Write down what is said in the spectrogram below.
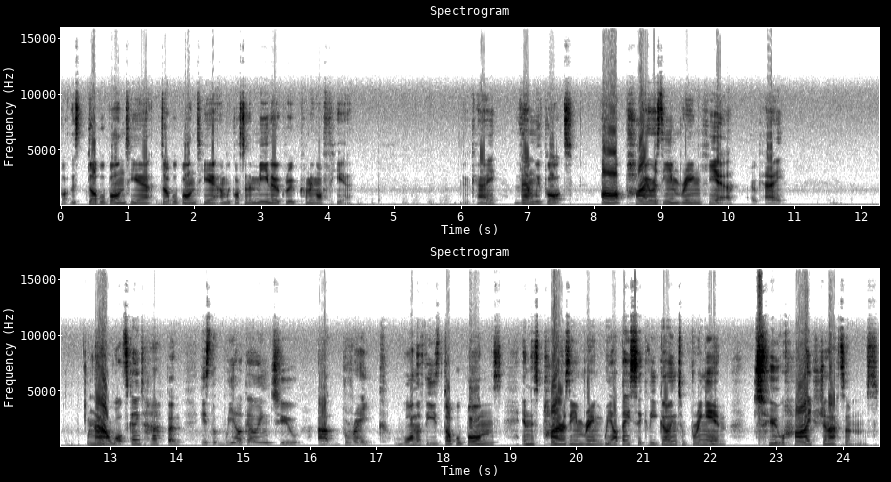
Got this double bond here, double bond here, and we've got an amino group coming off here. Okay, then we've got our pyrazine ring here, okay? Now, what's going to happen is that we are going to uh, break one of these double bonds in this pyrazine ring, we are basically going to bring in two hydrogen atoms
